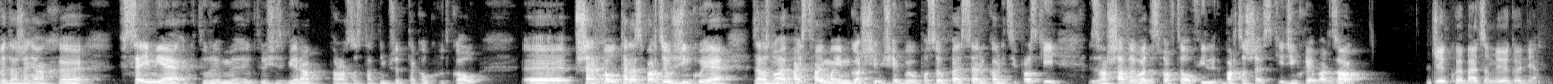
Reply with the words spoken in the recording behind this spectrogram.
wydarzeniach w Sejmie, którym, który się zbiera po raz ostatni przed taką krótką E, przerwą. Teraz bardzo już dziękuję za rozmowę Państwa i moim gościem dzisiaj był poseł PSL Koalicji Polskiej z Warszawy Władysław Teofil Bartoszewski. Dziękuję bardzo. Dziękuję bardzo, miłego dnia.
